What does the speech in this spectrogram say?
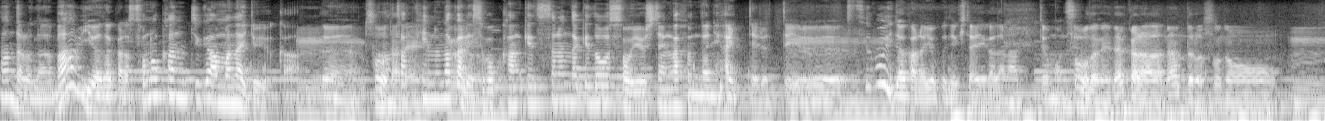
なんだろうなバービーはだからその感じがあんまないというか、うんそうだね。作品の中ですごく完結するんだけど、そういう視点がふんだんに入ってるっていう、うん。すごいだからよくできた映画だなって思うんだよそうだね。だからなんだろうそのうん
